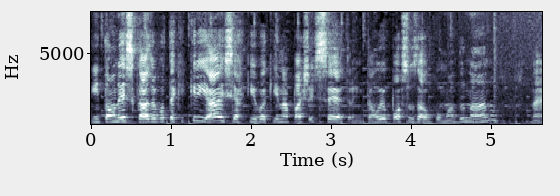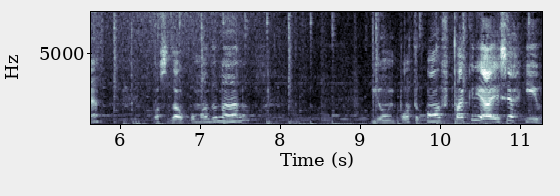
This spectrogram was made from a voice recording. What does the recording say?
Então nesse caso eu vou ter que criar esse arquivo aqui na pasta etc. Então eu posso usar o comando nano, né? Posso usar o comando nano yum.conf para criar esse arquivo.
